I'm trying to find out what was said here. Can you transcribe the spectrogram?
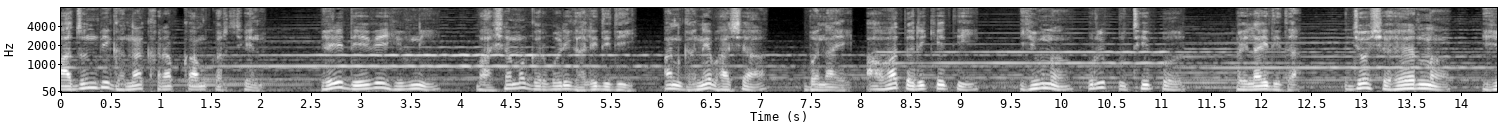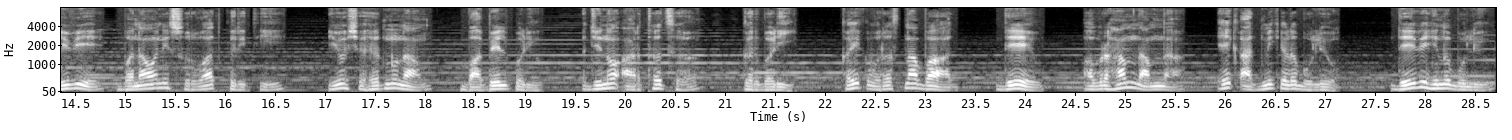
अजून बी घना खराब काम करशेन हे देवे हिवनी भाषा मग गडबडी घाली दिदी आणि घने भाषा बनाय. आव्हा तरी ती હિવન પૂરી પૃથ્વી પર ફેલાઈ દીધા જો શહેરને હિવે બનાવવાની શરૂઆત કરીથી યો શહેરનું નામ બાબેલ પડ્યું જેનો અર્થ છે ગરબડી કંઈક વર્ષના બાદ દેવ અબ્રાહમ નામના એક આદમી કેળે બોલ્યો દેવે હિને બોલ્યું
